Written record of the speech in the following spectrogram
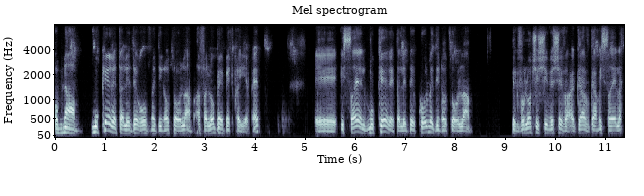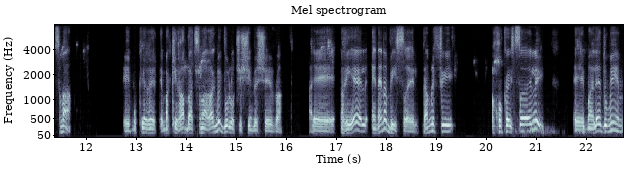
אומנם מוכרת על ידי רוב מדינות העולם, אבל לא באמת קיימת. Uh, ישראל מוכרת על ידי כל מדינות העולם בגבולות 67, אגב, גם ישראל עצמה מוכרת, מכירה בעצמה רק בגבולות 67. אריאל איננה בישראל, גם לפי החוק הישראלי. אה, מעלה אדומים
